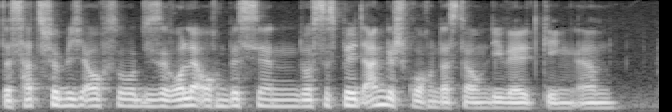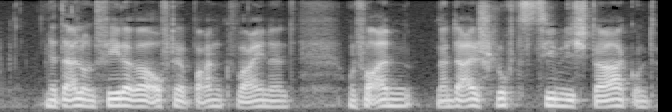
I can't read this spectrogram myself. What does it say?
das hat für mich auch so, diese Rolle auch ein bisschen, du hast das Bild angesprochen, dass da um die Welt ging. Ähm, Nadal und Federer auf der Bank weinend und vor allem Nadal schluchzt ziemlich stark und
